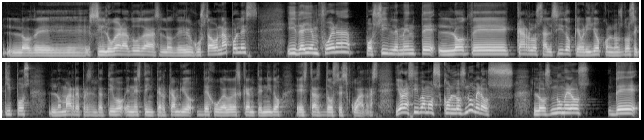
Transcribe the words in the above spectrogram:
lo de, sin lugar a dudas, lo de Gustavo Nápoles, y de ahí en fuera, posiblemente lo de Carlos Salcido, que brilló con los dos equipos, lo más representativo en este intercambio de jugadores que han tenido estas dos escuadras. Y ahora sí, vamos con los números. Los números de,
